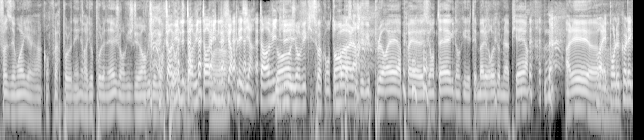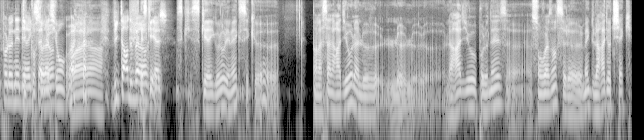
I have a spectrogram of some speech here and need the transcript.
face de moi, il y a un confrère polonais, une radio polonaise. J'ai envie, j'ai envie de le voir. t'as envie, de, t'as envie, t'as envie de lui faire plaisir T'as envie Non, de lui... j'ai envie qu'il soit content Voilà. parce que je l'ai vu pleurer après euh, Zviantec, donc il était malheureux comme la pierre. Allez, euh, Bon, allez, pour le collègue polonais d'Eric consolation. Voilà. Voilà. Victoire de Hurkacz. Ce qui, ce qui est rigolo, les mecs, c'est que dans la salle radio, là, le, le- le- la radio polonaise, euh, son voisin, c'est le, le mec de la radio tchèque.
